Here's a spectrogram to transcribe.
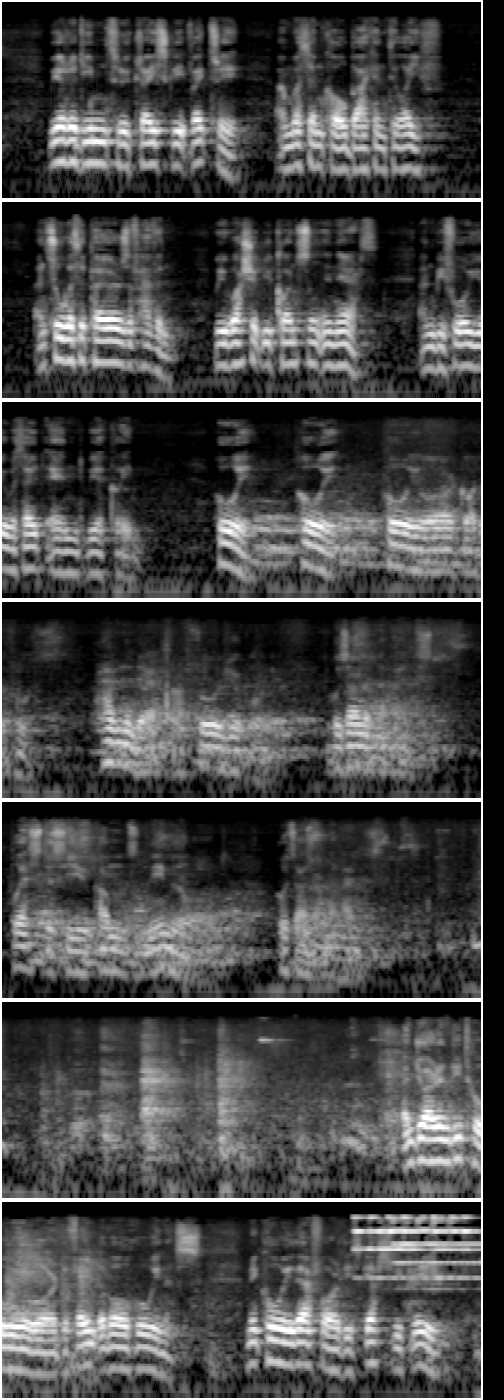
we are redeemed through Christ's great victory, and with him called back into life. And so, with the powers of heaven, we worship you constantly in earth, and before you without end we acclaim Holy, holy, holy Lord God of hosts, heaven and earth are full of your glory. Hosanna in the highest. Blessed is he who comes in the name of the Lord. Hosanna in the highest. And you are indeed holy, O Lord, the fount of all holiness. Make holy, therefore, these gifts, we pray,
